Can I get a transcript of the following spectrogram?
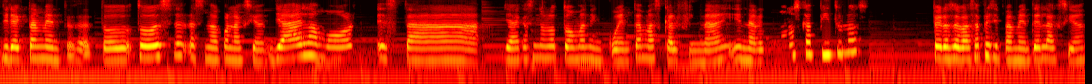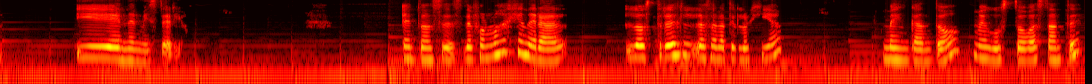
Directamente, o sea, todo, todo es relacionado con la acción. Ya el amor está, ya casi no lo toman en cuenta más que al final y en algunos capítulos, pero se basa principalmente en la acción y en el misterio. Entonces, de forma general, los tres, o la trilogía, me encantó, me gustó bastante.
